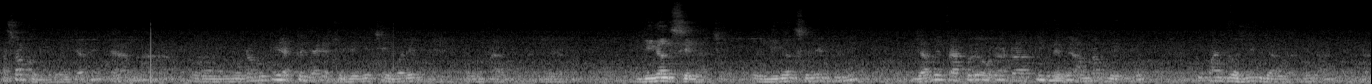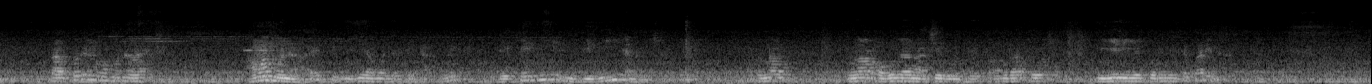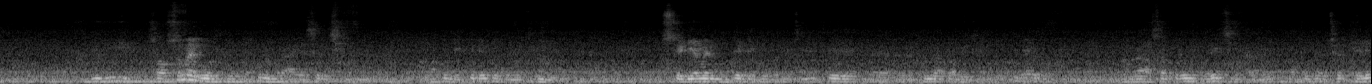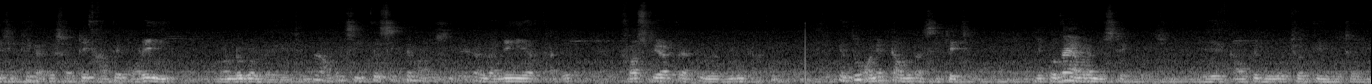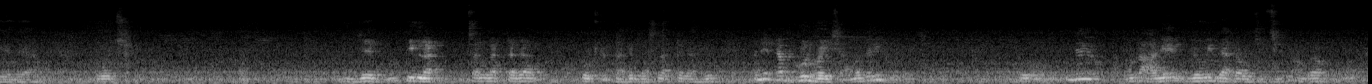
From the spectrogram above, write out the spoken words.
আশা করি হয়ে যাবে মোটামুটি একটা জায়গায় চলে গেছে। এবারে লিগাল সেল আছে ওই লিগাল সেলের জন্য যাবে তারপরে ওরা ড্রাফটিং দেবে আমরা দেখব। পাঁচ দশ দিন যা লাগবে তারপরে আমার মনে হয়, আমার মনে হয় কি দিদি আমাদেরকে ডাকবে ডেকে নিয়ে দিদি অ্যানাউন্স করবে ওনার ওনার অবদান আছে এর মধ্যে তো আমরা তো নিজে নিজে করে নিতে পারি না। দিদি সবসময় বলতো যখন আমরা আইএসএল ছিলাম। আমাকে ডেকে ডেকে বলেছিল স্টেডিয়ামের মধ্যে ডেকে বলেছে যে তোমরা কবে খেলবে যাই হোক। আমরা আশা পূরণ করেছি, কারণ কত বছর খেলেছি, ঠিক আছে, সঠিক হাতে পড়েনি, গন্ডগোল হয়ে গেছে। আমাদের শিখতে শিখতে মানুষ শিখে একটা লার্নিং ইয়ার থাকে ফার্স্ট ইয়ার তো একটু লার্নিং থাকে, কিন্তু অনেকটা আমরা শিখেছি, যে কোথায় আমরা মিস্টেক করেছি। যে কাউকে দু বছর, তিন বছর দিয়ে দেওয়া কোচ যে তিন লাখ, চার লাখ টাকা করতে তাকে দশ লাখ টাকা দিয়ে মানে এটা ভুল হয়েছে, আমাদেরই ভুল হয়েছে। তো যাই হোক, আমরা আগে জমি দেখা উচিত ছিল, আমরা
